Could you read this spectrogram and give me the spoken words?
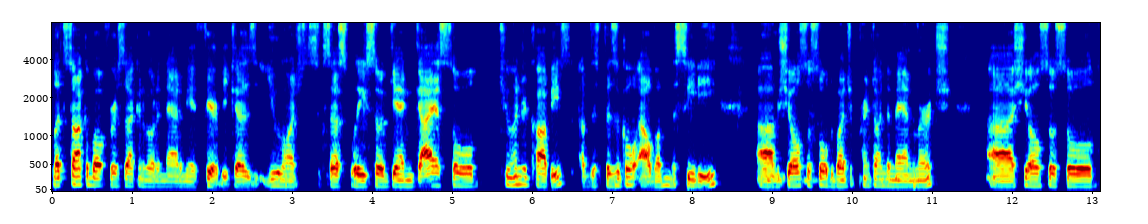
let's talk about for a second about Anatomy of Fear because you launched successfully. So again, Gaia sold 200 copies of this physical album, the CD. Um, she also sold a bunch of print on demand merch. Uh, she also sold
